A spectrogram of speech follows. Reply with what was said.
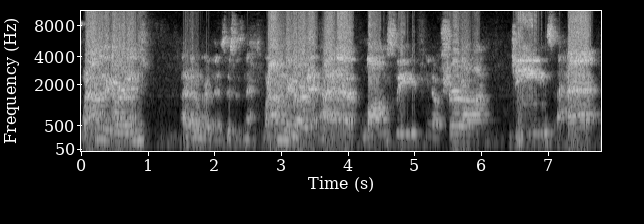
When I'm in the garden, I, I don't wear this. This is next. When I'm in the garden, I have long sleeve, you know, shirt on, jeans, a hat,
